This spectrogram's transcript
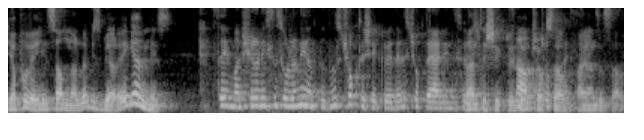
yapı ve insanlarla biz bir araya gelmeyiz. Sayın Baş Euronext'in sorularını yanıtladınız. Çok teşekkür ederiz. Çok değerliydi Ben söyleşiniz. teşekkür Sağ ederim. olun, çok, sağ olun. Ayağınıza sağlık.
